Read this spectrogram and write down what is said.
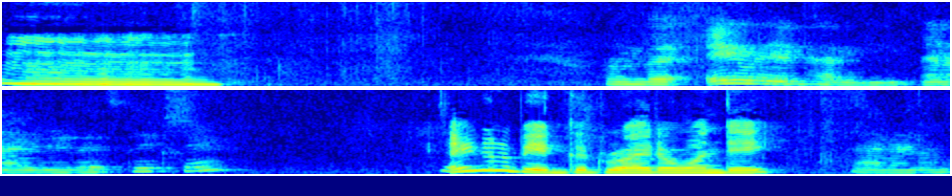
Mm. from the alien Teddy. And I do this picture. Are you gonna be a good writer one day? I don't know.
